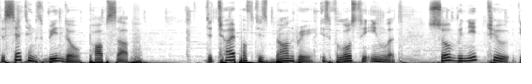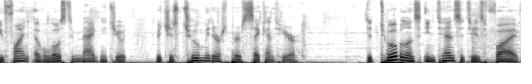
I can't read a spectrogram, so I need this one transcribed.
the settings window pops up. The type of this boundary is velocity inlet, so we need to define a velocity magnitude, which is 2 meters per second here. The turbulence intensity is 5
